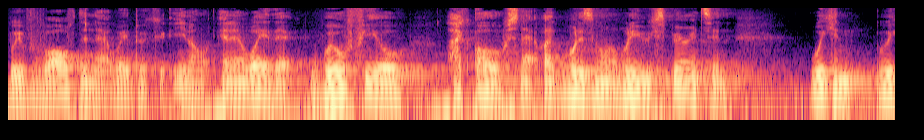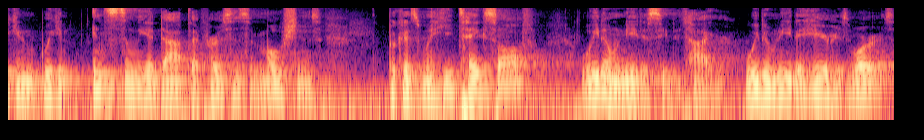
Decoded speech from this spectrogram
We've evolved in that way, because, you know, in a way that we'll feel like, oh snap, like what is going on? What are you experiencing? We can we can we can instantly adopt that person's emotions because when he takes off, we don't need to see the tiger. We don't need to hear his words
